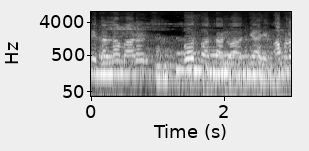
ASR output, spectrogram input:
ਇਹ ਗੱਲਾਂ ਮਾਰਨ। ਬਹੁਤ ਬਹੁਤ ਧੰਨਵਾਦ। ਜੈ ਹਿੰਦ। ਆਪਣਾ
